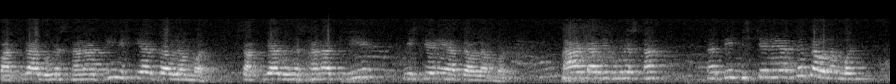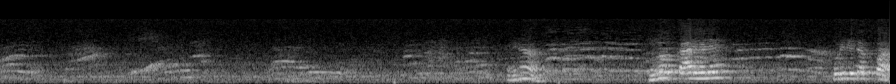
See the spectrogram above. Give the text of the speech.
पाचव्या गुणस्थानातही निश्चयाचं अवलंबन. सातव्या गुणस्थानातही निश्चयनीयाचं अवलंबन. आठ आधी गुणस्थान तर ती निश्चयनीयाचंच अवलंबन. है ना? मग काय झाले? पुढे देतात पहा.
